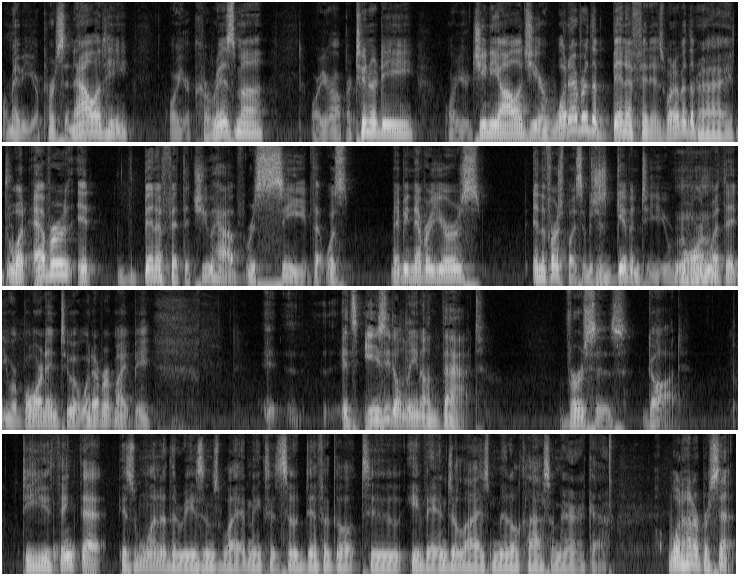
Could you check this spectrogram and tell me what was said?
or maybe your personality, or your charisma, or your opportunity, or your genealogy, or whatever the benefit is, whatever the Right. whatever it benefit that you have received that was maybe never yours in the first place. It was just given to you. You were born mm-hmm. with it. You were born into it. Whatever it might be. It- it's easy to lean on that versus God. Do you think that is one of the reasons why it makes it so difficult to evangelize middle class America? One hundred percent,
